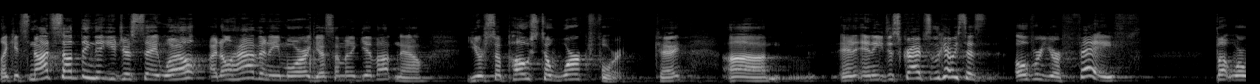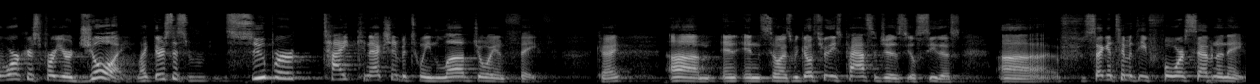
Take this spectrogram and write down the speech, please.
Like it's not something that you just say, well, I don't have anymore. I guess I'm going to give up now. You're supposed to work for it, okay? Um, and, and he describes, look how he says, over your faith, but we're workers for your joy. Like there's this super tight connection between love, joy, and faith. Okay? Um, and, and, so as we go through these passages, you'll see this. Uh, 2 Timothy 4, 7, and 8.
